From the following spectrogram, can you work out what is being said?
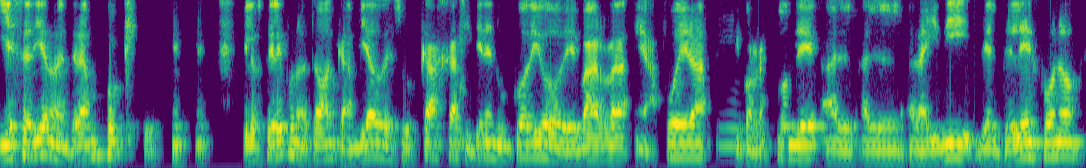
y ese día nos enteramos que, que, los teléfonos estaban cambiados de sus cajas y tienen un código de barra eh, afuera que corresponde al, al, ID del teléfono.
